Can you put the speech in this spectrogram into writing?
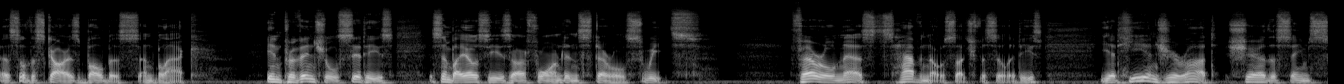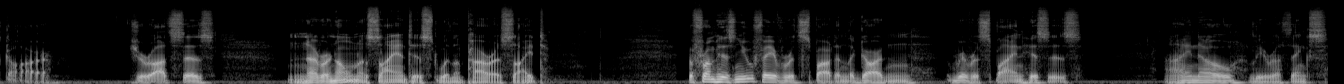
uh, so the scar is bulbous and black. In provincial cities, symbioses are formed in sterile suites. Feral nests have no such facilities, yet he and Girat share the same scar. Girat says, Never known a scientist with a parasite. From his new favorite spot in the garden, Riverspine hisses. I know, Leera thinks.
